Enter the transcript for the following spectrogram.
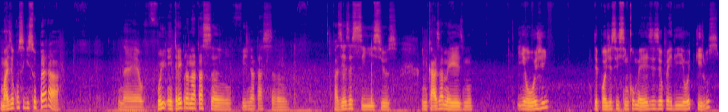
Mas eu consegui superar. Né? Eu fui, entrei para natação, fiz natação, fazia exercícios em casa mesmo. E hoje, depois desses cinco meses, eu perdi 8 quilos.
